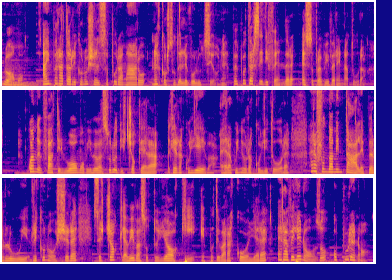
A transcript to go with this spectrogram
L'uomo ha imparato a riconoscere il sapore amaro nel corso dell'evoluzione per potersi difendere e sopravvivere in natura. Quando infatti l'uomo viveva solo di ciò che, era, che raccoglieva, era quindi un raccoglitore, era fondamentale per lui riconoscere se ciò che aveva sotto gli occhi e poteva raccogliere era velenoso oppure no.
